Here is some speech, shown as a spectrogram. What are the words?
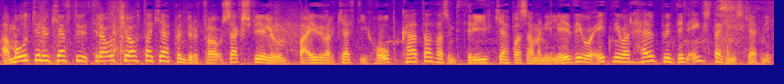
Á mótinu kæftu 38 keppendur frá 6 félögum. Bæði var kæft í hópkata þar sem þrýr keppa saman í liði og einni var hefbundin einstaklingskeppni.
